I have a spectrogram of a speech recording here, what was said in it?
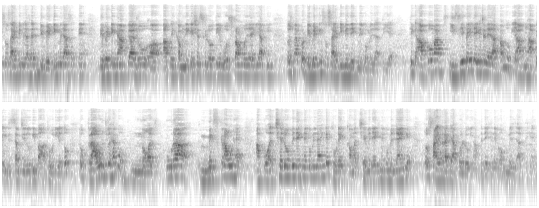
सोसाइटी में, जैसे डिबेटिंग में जा सकते हैं। डिबेटिंग में आपका जो आपकी कम्युनिकेशन स्किल होती है, वो स्ट्रांग हो जाएगी आपकी। तो उसमें आपको डिबेटिंग सोसाइटी भी देखने को मिल जाती है। ठीक है, आपको मैं ईसीए पे ही लेके चले जाता हूँ, क्योंकि आप यहाँ पे सब चीज़ों की बात हो रही है। तो तो क्राउड जो है वो नॉल पूरा मिक्स क्राउड है। आपको अच्छे लोग भी देखने को मिल जाएँगे, थोड़े कम अच्छे भी देखने को मिल जाएँगे। तो सारी तरह के आपको लोग यहाँ पे देखने को मिल जाते हैं।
